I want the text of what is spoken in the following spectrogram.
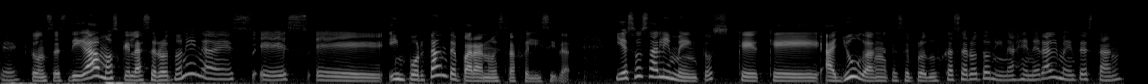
Entonces, digamos que la serotonina es, es eh, importante para nuestra felicidad. Y esos alimentos que, que, ayudan a que se produzca serotonina generalmente están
